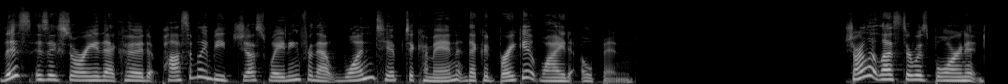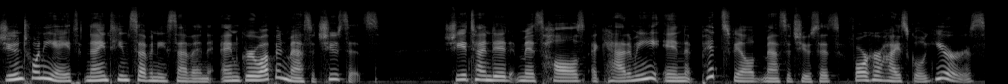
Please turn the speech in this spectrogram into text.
This is a story that could possibly be just waiting for that one tip to come in that could break it wide open. Charlotte Lester was born June 28, 1977, and grew up in Massachusetts. She attended Miss Hall's Academy in Pittsfield, Massachusetts for her high school years.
